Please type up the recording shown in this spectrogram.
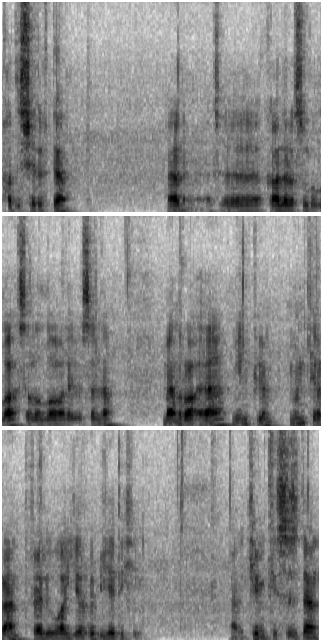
hadis-i şerifte, yani, e, Kale Resulullah sallallahu aleyhi ve sellem, Men ra'e minküm münkeren felügayyirhü biyedihi. Yani kim ki sizden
